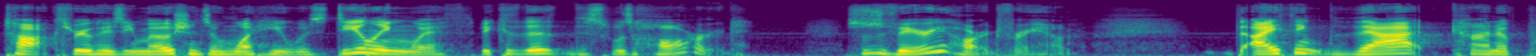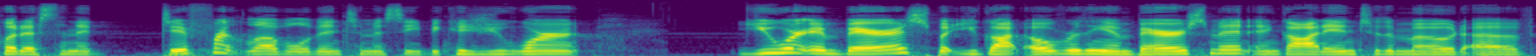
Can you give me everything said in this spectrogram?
talk through his emotions and what he was dealing with, because th- this was hard. This was very hard for him. I think that kind of put us in a different level of intimacy because you weren't you were embarrassed, but you got over the embarrassment and got into the mode of,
